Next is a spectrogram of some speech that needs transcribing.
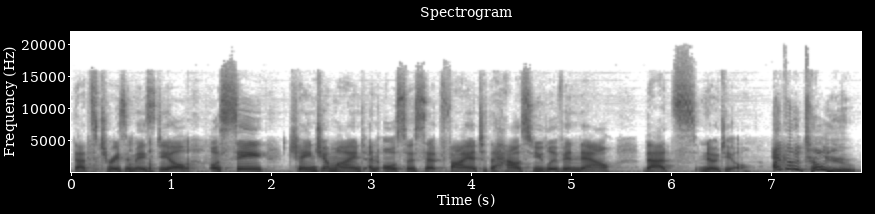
That's Theresa May's deal. Or C, change your mind and also set fire to the house you live in now. That's no deal. I gotta tell you,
